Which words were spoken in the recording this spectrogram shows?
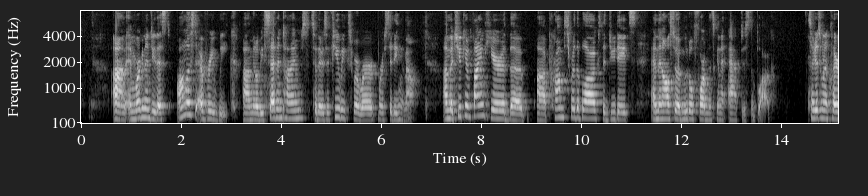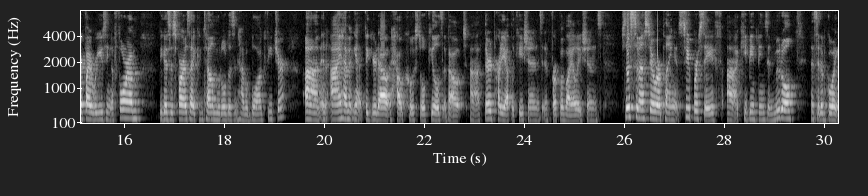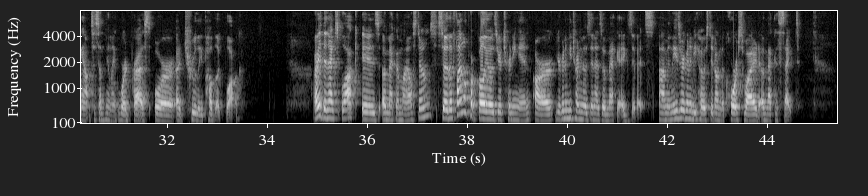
Um, and we're going to do this almost every week. Um, it'll be seven times, so there's a few weeks where we're, we're sitting them out. Um, but you can find here the uh, prompts for the blogs, the due dates, and then also a Moodle form that's going to act as the blog. So I just want to clarify we're using a forum because as far as I can tell, Moodle doesn't have a blog feature. Um, and I haven't yet figured out how Coastal feels about uh, third-party applications and FERPA violations. So this semester we're playing it super safe, uh, keeping things in Moodle instead of going out to something like WordPress or a truly public blog. All right, the next block is Omeka milestones. So the final portfolios you're turning in are, you're gonna be turning those in as Omeka exhibits. Um, and these are gonna be hosted on the course-wide Omeka site.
